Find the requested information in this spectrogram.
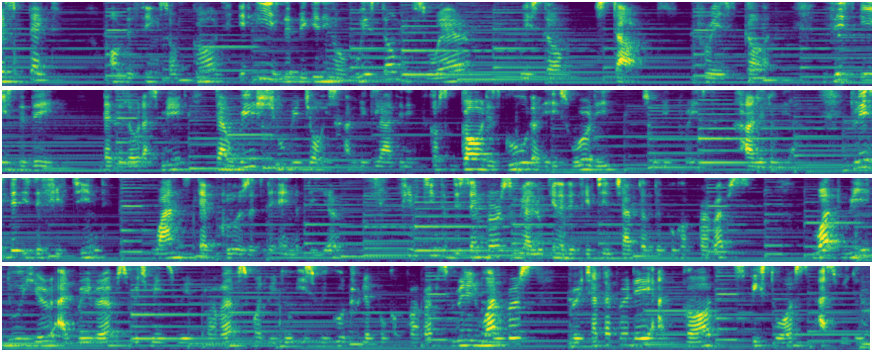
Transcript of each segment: respect of the things of God. It is the beginning of wisdom. It is where wisdom starts. Praise God. This is the day that the Lord has made, that we should rejoice and be glad in it because God is good and He is worthy to be praised. Hallelujah. Today's date is the 15th, one step closer to the end of the year. 15th of December, so we are looking at the 15th chapter of the book of Proverbs. What we do here at Proverbs, which means read Proverbs, what we do is we go through the book of Proverbs, reading one verse, read chapter per day, and God speaks to us as we do.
